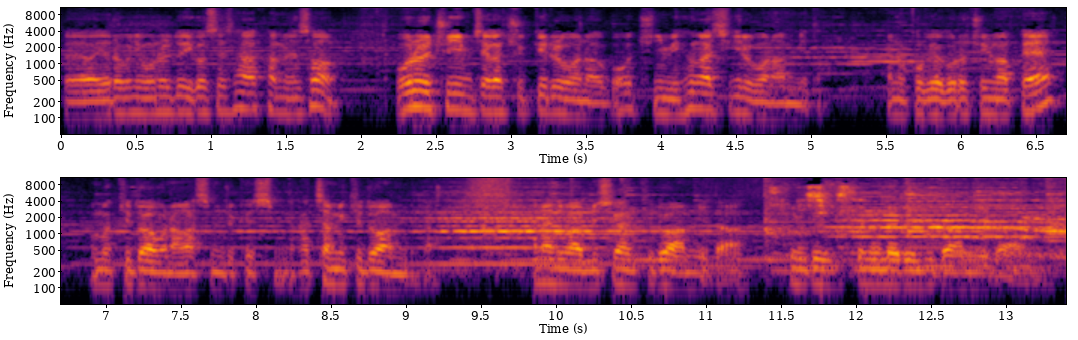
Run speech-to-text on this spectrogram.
저와 여러분이 오늘도 이것을 생각하면서 오늘 주님 제가 죽기를 원하고 주님이 흥하시기를 원합니다. 하는 고백으로 주님 앞에 한번 기도하고 나갔으면 좋겠습니다. 같이 한번 기도합니다. 하나님 아버지 시간 기도합니다. 주님께 주신 은혜를 기도합니다.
